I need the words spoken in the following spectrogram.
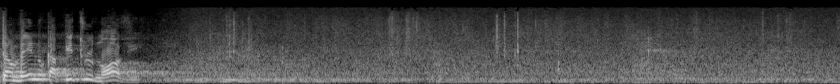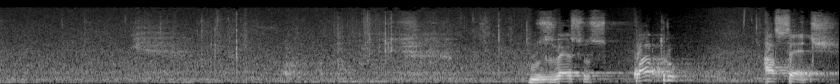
também no capítulo 9, nos versos 4 a 7,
